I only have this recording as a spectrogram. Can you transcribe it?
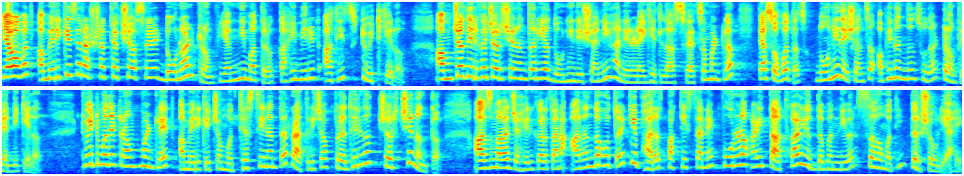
याबाबत अमेरिकेचे राष्ट्राध्यक्ष असलेले डोनाल्ड ट्रम्प यांनी मात्र काही मिनिट आधीच ट्विट केलं. आमच्या दीर्घ चर्चेनंतर या दोन्ही देशांनी हा निर्णय घेतला असल्याचं म्हटलं. त्यासोबतच दोन्ही देशांचं अभिनंदन सुद्धा ट्रम्प यांनी केलं. ट्विटमध्ये ट्रम्प म्हटलेत अमेरिकेच्या मध्यस्थीनंतर रात्रीच्या प्रदीर्घ चर्चेनंतर आज मला जाहीर करताना आनंद होतोय की भारत पाकिस्तानने पूर्ण आणि तात्काळ युद्धबंदीवर सहमती दर्शवली आहे.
